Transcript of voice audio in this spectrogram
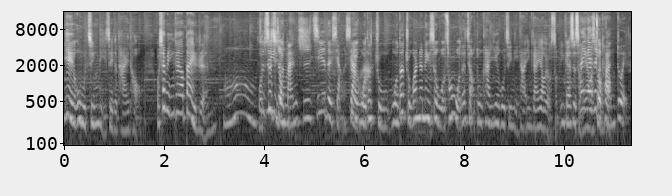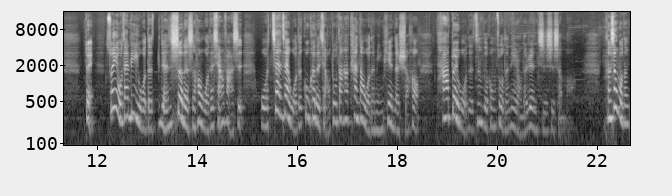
业务经理这个 title，我下面应该要带人。哦，我这是一种蛮直接的想象对。我的主我的主观认定是我从我的角度看，业务经理他应该要有什么，应该是什么他应该是个团？队。对，所以我在立我的人设的时候，我的想法是我站在我的顾客的角度，当他看到我的名片的时候，他对我的这个工作的内容的认知是什么？可是我的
